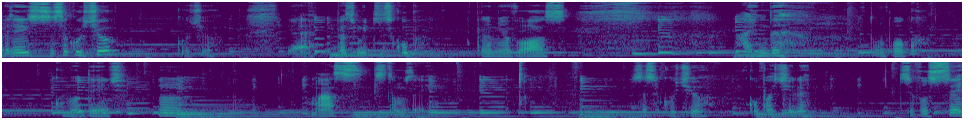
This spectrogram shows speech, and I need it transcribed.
Mas é isso. Se você curtiu, curtiu. É, peço muito desculpa pela minha voz. Ainda tô um pouco com meu dente. Hum, mas estamos aí. Se você curtiu, compartilha. Se você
